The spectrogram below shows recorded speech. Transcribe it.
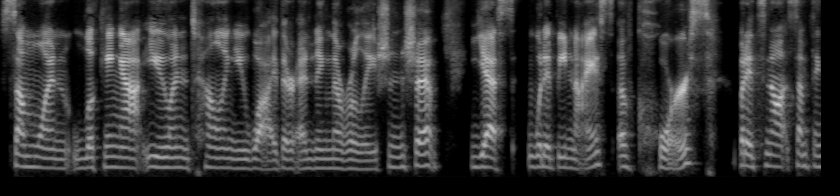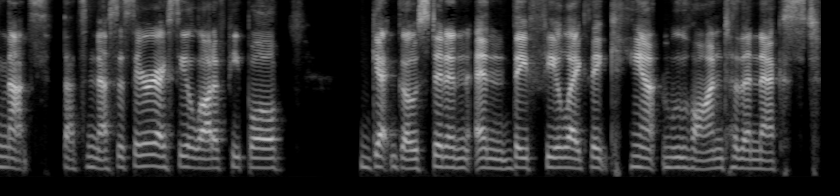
someone looking at you and telling you why they're ending the relationship. Yes, would it be nice? Of course, but it's not something that's that's necessary. I see a lot of people get ghosted and and they feel like they can't move on to the next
